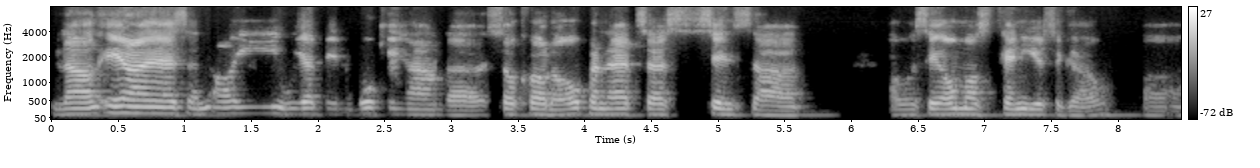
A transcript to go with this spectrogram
now ARS and OE, we have been working on the so-called open access since uh, I would say almost 10 years ago. Uh,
